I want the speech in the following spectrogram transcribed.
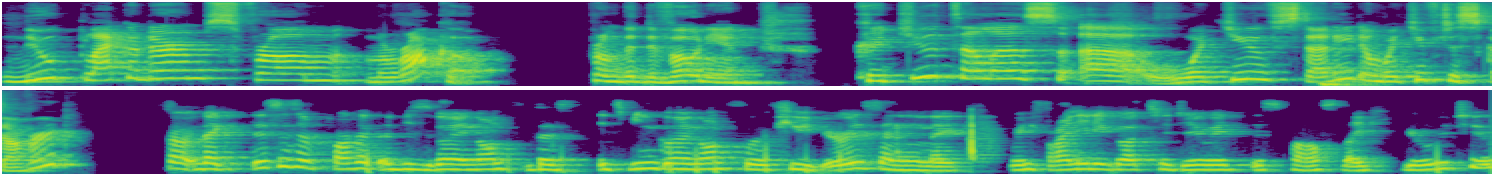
new placoderms from Morocco, from the Devonian. Could you tell us uh, what you've studied and what you've discovered? So, like, this is a project that is going on. That's, It's been going on for a few years, and like, we finally got to do it this past like year or two.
